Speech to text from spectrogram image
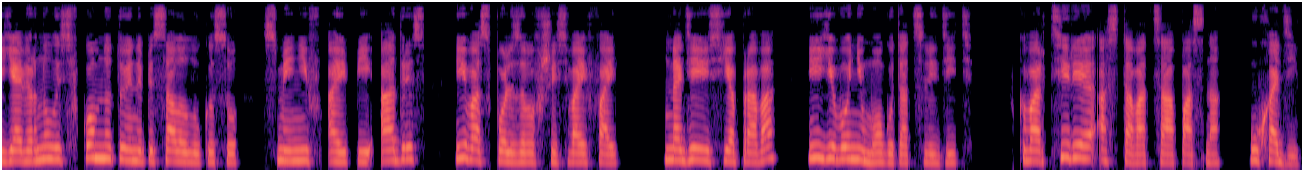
Я вернулась в комнату и написала Лукасу, сменив IP-адрес и воспользовавшись Wi-Fi. Надеюсь, я права, и его не могут отследить. В квартире оставаться опасно. Уходи.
